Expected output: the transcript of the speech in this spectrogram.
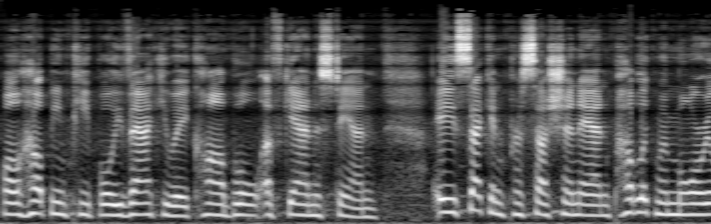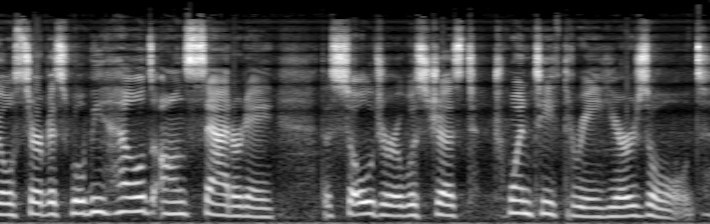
while helping people evacuate Kabul, Afghanistan. A second procession and public memorial service will be held on Saturday. The soldier was just 23 years old.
